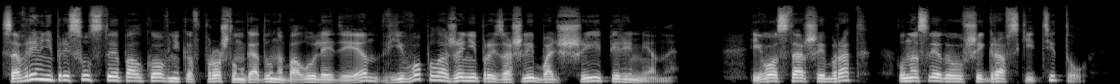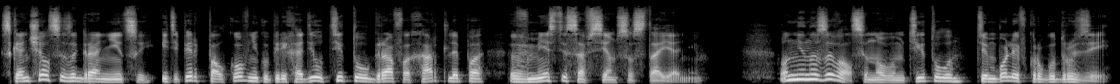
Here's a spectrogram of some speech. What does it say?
Со времени присутствия полковника в прошлом году на балу Леди Энн в его положении произошли большие перемены. Его старший брат, унаследовавший графский титул, скончался за границей, и теперь к полковнику переходил титул графа Хартлепа вместе со всем состоянием. Он не назывался новым титулом, тем более в кругу друзей,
